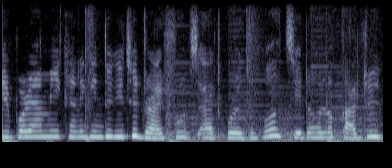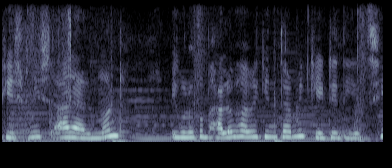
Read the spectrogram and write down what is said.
এরপরে আমি এখানে কিন্তু কিছু ড্রাই ফ্রুটস অ্যাড করে দেবো, যেটা হলো কাজু, কিশমিশ আর অ্যালমন্ড এগুলোকে ভালোভাবে কিন্তু আমি কেটে দিয়েছি।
